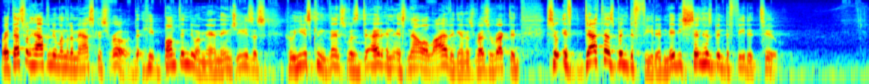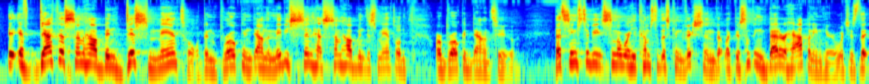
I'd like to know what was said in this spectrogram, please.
Right? That's what happened to him on the Damascus Road. That he bumped into a man named Jesus who he is convinced was dead and is now alive again, is resurrected. So if death has been defeated, maybe sin has been defeated too. If death has somehow been dismantled, been broken down, then maybe sin has somehow been dismantled or broken down too. That seems to be somewhere where he comes to this conviction that like there's something better happening here, which is that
